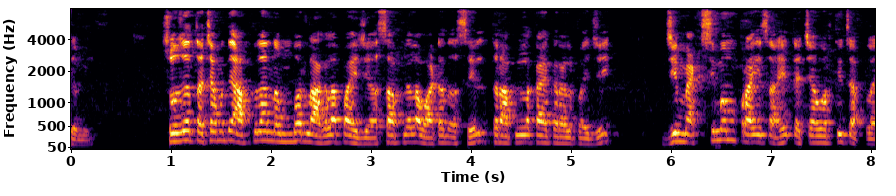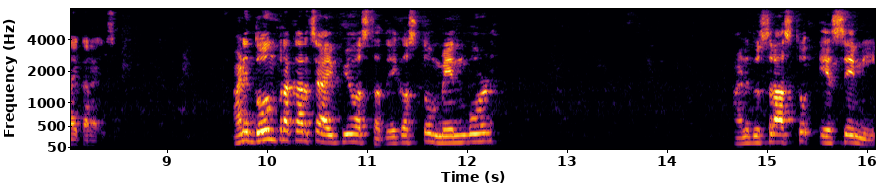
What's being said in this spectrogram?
कमी. सो जर त्याच्यामध्ये आपला नंबर लागला पाहिजे असं आपल्याला वाटत असेल तर आपल्याला काय करायला पाहिजे? जी मॅक्सिमम प्राईस आहे त्याच्यावरतीच अप्लाय करायचं. आणि दोन प्रकारचे आयपीओ असतात. एक असतो मेन बोर्ड आणि दुसरा असतो एस एम ई.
